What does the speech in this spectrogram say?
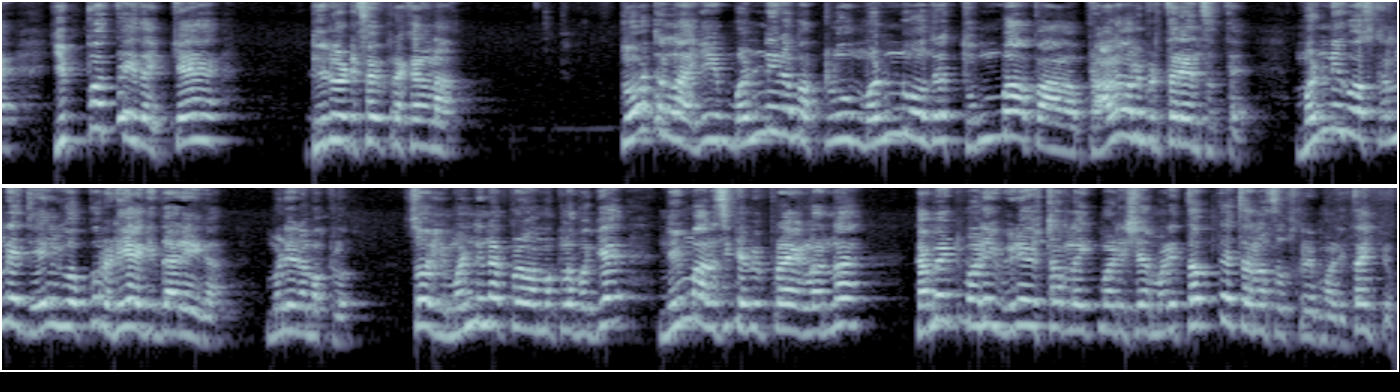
ಇಪ್ಪತ್ತೈದಕ್ಕೆ ಡಿನೋಟಿಫೈ ಪ್ರಕರಣ. ಟೋಟಲ್ ಆಗಿ ಮಣ್ಣಿನ ಮಕ್ಕಳು ಮಣ್ಣು ಅಂದ್ರೆ ತುಂಬಾ ಪ್ರಾಣವನ್ನು ಬಿಡ್ತಾರೆ ಅನ್ಸುತ್ತೆ. ಮಣ್ಣಿಗೋಸ್ಕರನೇ ಜೈಲಿಗೆ ರೆಡಿ ಆಗಿದ್ದಾರೆ ಈಗ ಮಣ್ಣಿನ ಮಕ್ಕಳು. ಸೊ ಈ ಮಣ್ಣಿನ ಮಕ್ಕಳ ಬಗ್ಗೆ ನಿಮ್ಮ ಅನಿಸಿಕೆ ಅಭಿಪ್ರಾಯಗಳನ್ನು ಕಮೆಂಟ್ ಮಾಡಿ ವಿಡಿಯೋ ಇಷ್ಟ ಲೈಕ್ ಮಾಡಿ ಶೇರ್ ಮಾಡಿ, ತಪ್ಪದೆ ಚಾನಲ್ ಸಬ್ಸ್ಕ್ರೈಬ್ ಮಾಡಿ. Thank you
